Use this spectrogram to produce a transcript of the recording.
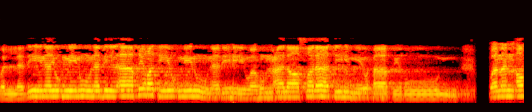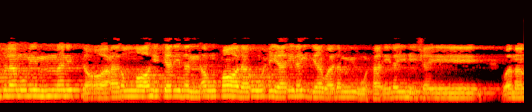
والذين يؤمنون بالآخرة يؤمنون به وهم على صلاتهم يحافظون. ومن أظلم ممن افترى على الله كذبا أو قال أوحي إلي ولم يوحى إليه شيء. ومن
